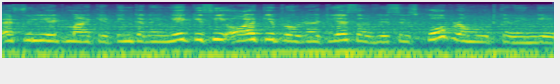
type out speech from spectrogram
एफिलिएट मार्केटिंग करेंगे, किसी और के प्रोडक्ट या सर्विसेज़ को प्रमोट करेंगे।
